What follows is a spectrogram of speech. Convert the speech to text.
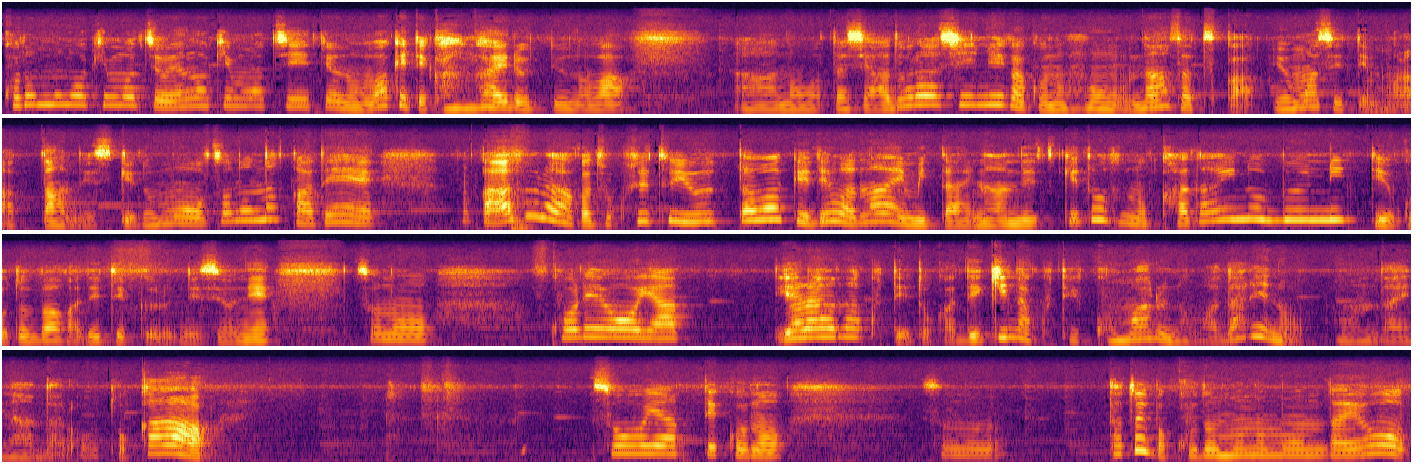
子どもの気持ち親の気持ちっていうのを分けて考えるっていうのはあの私アドラー心理学の本を何冊か読ませてもらったんですけどもその中でなんかアドラーが直接言ったわけではないみたいなんですけどその課題の分離っていう言葉が出てくるんですよね。そのこれをややらなくてとかできなくて困るのは誰の問題なんだろうとかそうやってこのその例えば子どもの問題を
